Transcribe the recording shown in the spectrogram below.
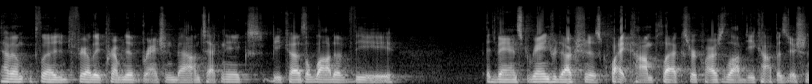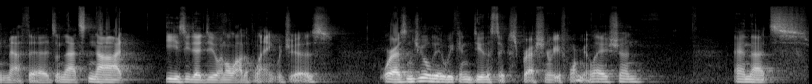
have implemented fairly primitive branch and bound techniques because a lot of the advanced range reduction is quite complex, requires a lot of decomposition methods, and that's not easy to do in a lot of languages. Whereas in Julia, we can do this expression reformulation, and that's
